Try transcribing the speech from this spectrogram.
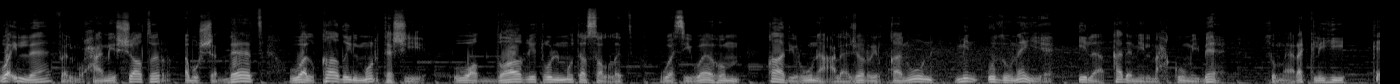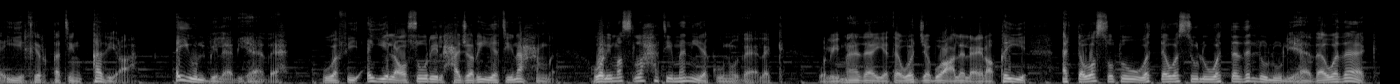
وإلا فالمحامي الشاطر أبو الشدات والقاضي المرتشي والضاغط المتسلط وسواهم قادرون على جر القانون من أذنيه إلى قدم المحكوم به. ثم ركله كأي خرقة قذرة. أي البلاد هذا؟ وفي أي العصور الحجرية نحن؟ ولمصلحة من يكون ذلك؟ ولماذا يتوجب على العراقي التوسط والتوسل والتذلل لهذا وذاك؟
